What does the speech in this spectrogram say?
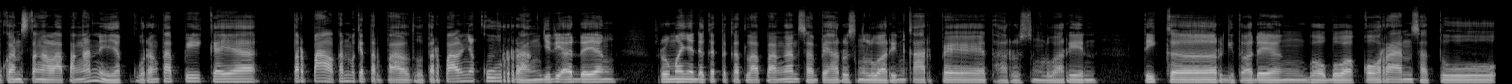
Bukan setengah lapangan ya kurang tapi kayak terpal kan pakai terpal tuh. Terpalnya kurang. Jadi ada yang rumahnya dekat-dekat lapangan sampai harus ngeluarin karpet, harus ngeluarin tiker gitu. Ada yang bawa-bawa koran satu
